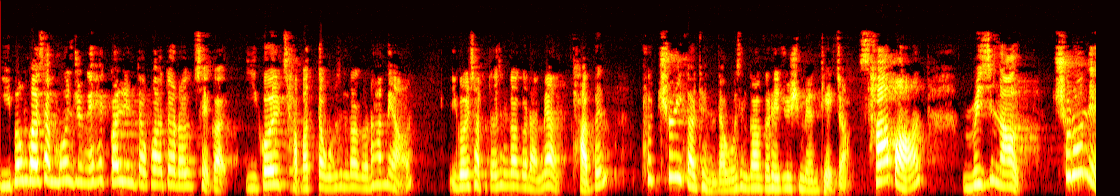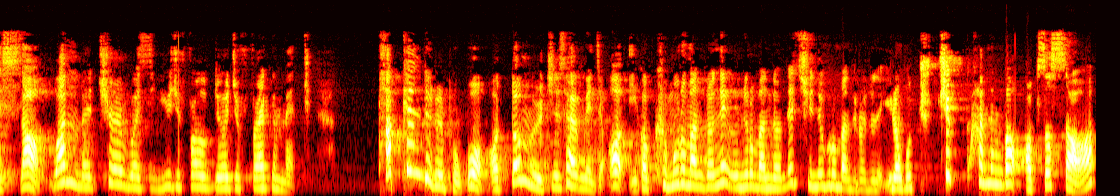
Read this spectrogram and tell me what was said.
2번과 3번 중에 헷갈린다고 하더라도 제가 이걸 잡았다고 생각을 하면 이걸 잡다 생각을 하면 답은 포트리가 된다고 생각을 해주시면 되죠. 4번 reason out 추론했어. What material was used for those fragment? 파편들을 보고 어떤 물질 사용했는지 어 이거 금으로 만들었네 은으로 만들었네 진흙으로 만들어졌네 이런 거 추측하는 거 없었어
